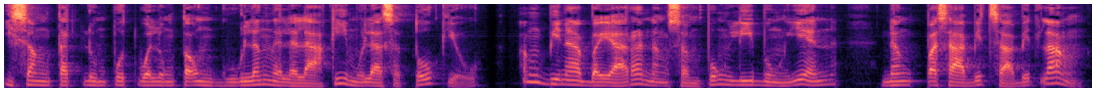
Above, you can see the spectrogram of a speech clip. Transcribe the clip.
isang 38 taong gulang na lalaki mula sa Tokyo ang binabayaran ng 10,000 yen ng pasabit-sabit lang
